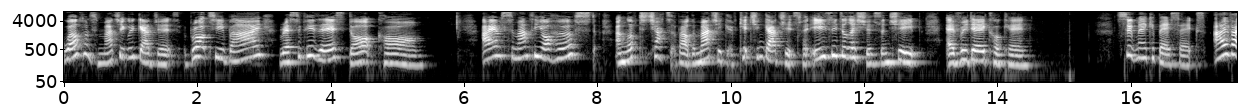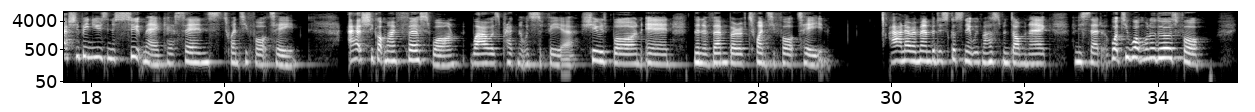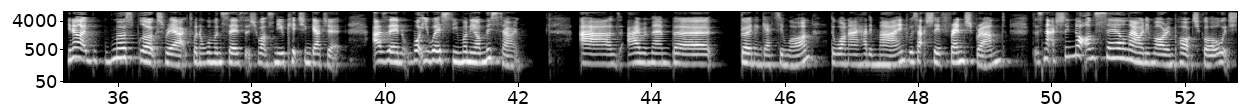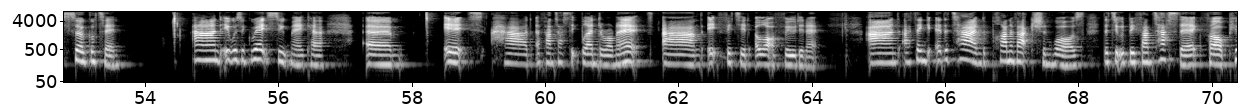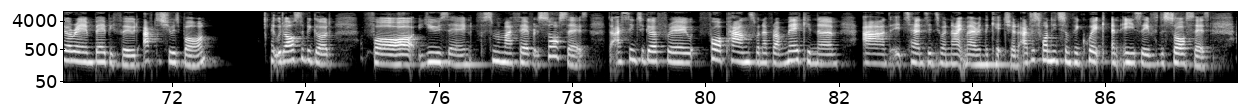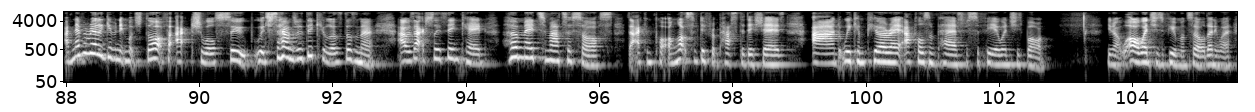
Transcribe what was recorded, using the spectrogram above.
Welcome to Magic with Gadgets, brought to you by RecipeThis.com. I am Samantha, your host, and love to chat about the magic of kitchen gadgets for easy, delicious, and cheap everyday cooking. Soup maker basics. I've actually been using a soup maker since 2014. I actually got my first one while I was pregnant with Sophia. She was born in the November of 2014. And I remember discussing it with my husband Dominic, and he said, What do you want one of those for? You know, like most blokes react when a woman says that she wants a new kitchen gadget, as in, What are you wasting your money on this time? And I remember going and getting one. The one I had in mind was actually a French brand that's actually not on sale now anymore in Portugal, which is so gutting. And it was a great soup maker. Um, it had a fantastic blender on it and it fitted a lot of food in it. And I think at the time, the plan of action was that it would be fantastic for pureeing baby food after she was born. It would also be good for using some of my favourite sauces that I seem to go through four pans whenever I'm making them and it turns into a nightmare in the kitchen. I just wanted something quick and easy for the sauces. I'd never really given it much thought for actual soup, which sounds ridiculous, doesn't it? I was actually thinking homemade tomato sauce that I can put on lots of different pasta dishes and we can puree apples and pears for Sophia when she's born you know, or when she's a few months old anyway.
